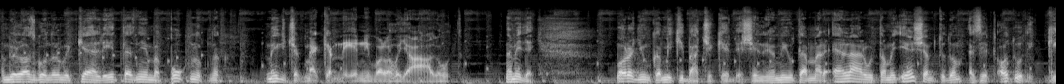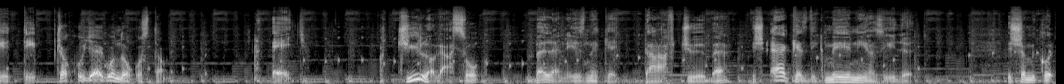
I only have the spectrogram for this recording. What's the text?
amiről azt gondolom, hogy kell létezni, mert a póknoknak mégiscsak meg kell mérni valahogy a állót. Na mindegy. Maradjunk a Miki bácsi kérdésénél, miután már elárultam, hogy én sem tudom, ezért adódik két tipp. Csak úgy elgondolkoztam. Egy. A csillagászok belenéznek egy távcsőbe, és elkezdik mérni az időt. És amikor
